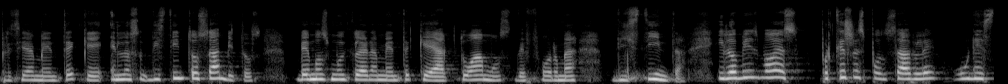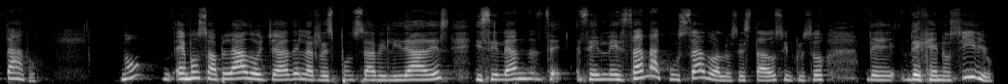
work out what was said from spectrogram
precisamente que en los distintos ámbitos vemos muy claramente que actuamos de forma distinta. Y lo mismo es, porque es responsable un Estado? ¿No? Hemos hablado ya de las responsabilidades y se, les han acusado a los estados incluso de, de, genocidio.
